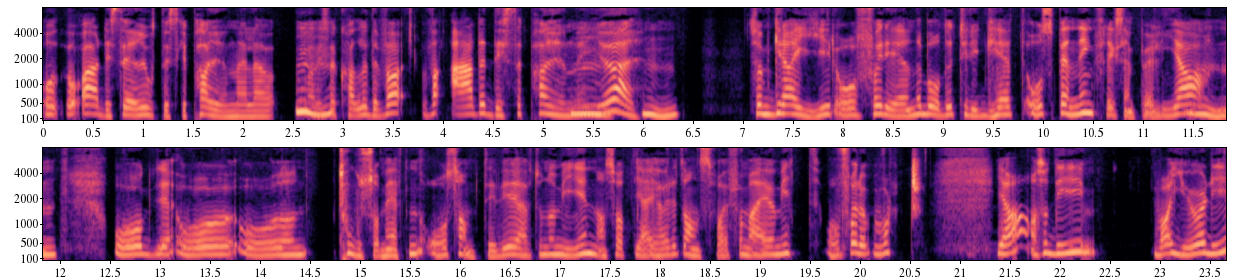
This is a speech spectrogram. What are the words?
og, og er disse erotiske parene, eller hva vi skal kalle det. Hva, hva er det disse parene gjør? Mm. Som greier å forene både trygghet og spenning, for eksempel. Ja. Mhm. Og, og, og tosomheten, og samtidig autonomien. Altså at jeg har et ansvar for meg og mitt, og for vårt. Ja, altså de Hva gjør de?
